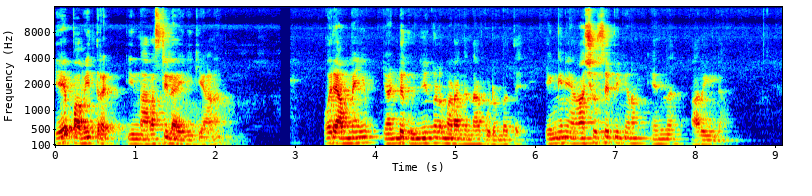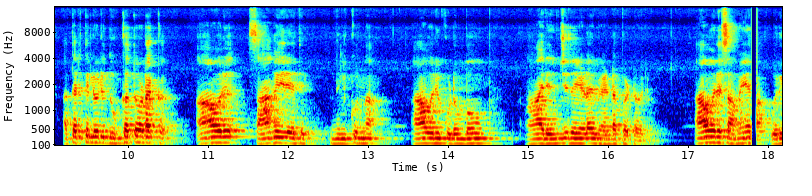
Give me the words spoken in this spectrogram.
എ പവിത്രൻ ഇന്ന് അറസ്റ്റിലായിരിക്കുകയാണ്. ഒരമ്മയും രണ്ട് കുഞ്ഞുങ്ങളും അടങ്ങുന്ന ആ കുടുംബത്തെ എങ്ങനെ ആശ്വസിപ്പിക്കണം എന്ന് അറിയില്ല. അത്തരത്തിലൊരു ദുഃഖത്തോടെ ആ ഒരു സാഹചര്യത്തിൽ നിൽക്കുന്ന ആ ഒരു കുടുംബവും ആ രഞ്ജിതയുടെ വേണ്ടപ്പെട്ടവരും ആ ഒരു സമയത്ത് ഒരു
